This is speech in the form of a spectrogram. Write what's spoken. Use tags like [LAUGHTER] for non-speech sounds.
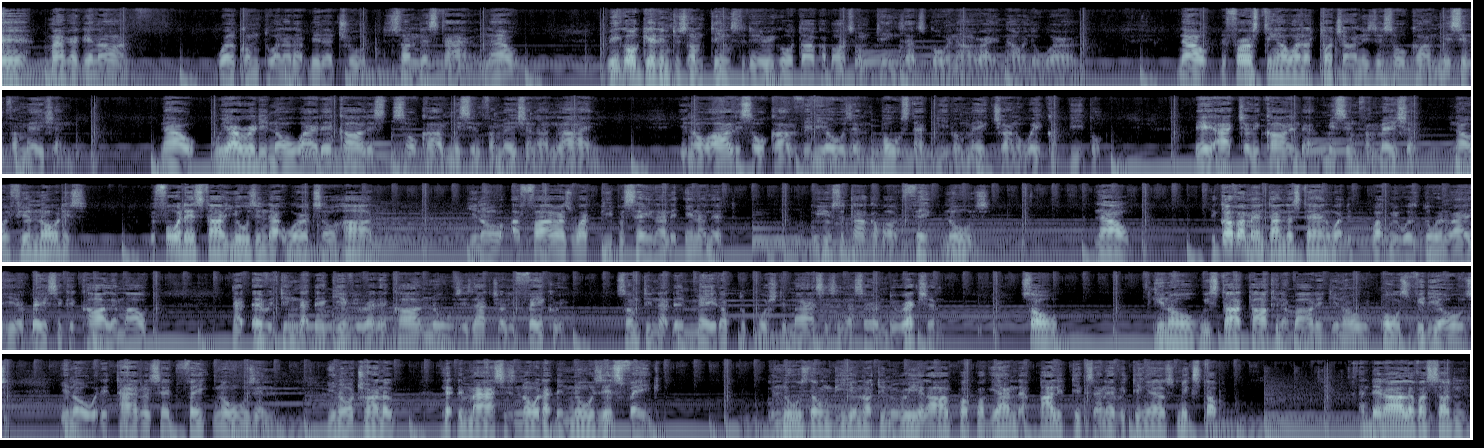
Yeah, Maga again on. Welcome to another bit of truth, Sunday style. Now, we go get into some things today. We go talk about some things that's going on right now in the world. Now, the first thing I want to touch on is the so-called misinformation. Now, we already know why they call this so-called misinformation online. You know, all the so-called videos and posts that people make trying to wake up people. They actually calling that misinformation. Now, if you notice, before they start using that word so hard, you know, as far as what people saying on the internet, we used to talk about fake news. Now, the government understand what what we was doing right here. Basically, call them out that everything that they give you that they call news is actually fakery, something that they made up to push the masses in a certain direction. So, you know, we start talking about it. You know, we post videos you know, with the title said fake news and, you know, trying to let the masses know that the news is fake. The news don't give you nothing real, all propaganda, politics and everything else mixed up. And then all of a sudden,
